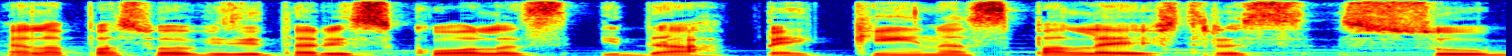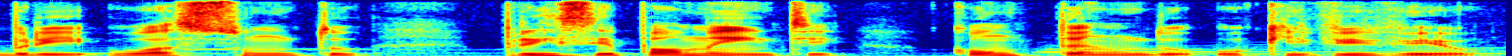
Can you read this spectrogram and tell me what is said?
ela passou a visitar escolas e dar pequenas palestras sobre o assunto, principalmente contando o que viveu.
